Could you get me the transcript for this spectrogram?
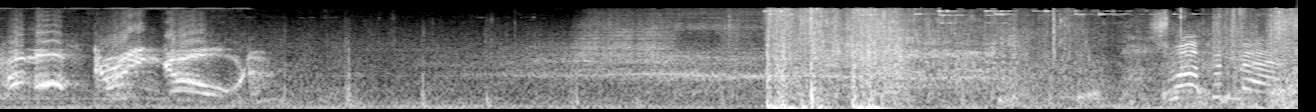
Come off Greengold! Swap him back!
